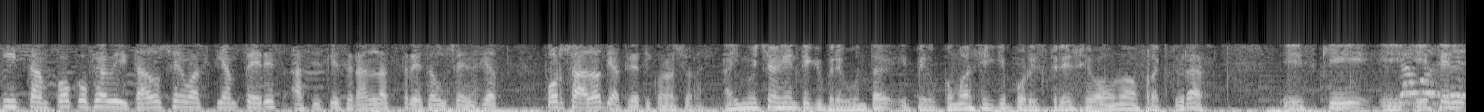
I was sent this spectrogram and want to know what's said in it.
y tampoco fue habilitado Sebastián Pérez, así que serán las tres ausencias forzadas de Atlético Nacional. Hay mucha gente que pregunta, eh, pero ¿cómo así que por estrés se va uno a fracturar? Es que eh, es el...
